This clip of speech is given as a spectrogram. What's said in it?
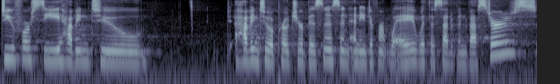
do you foresee having to having to approach your business in any different way with a set of investors?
